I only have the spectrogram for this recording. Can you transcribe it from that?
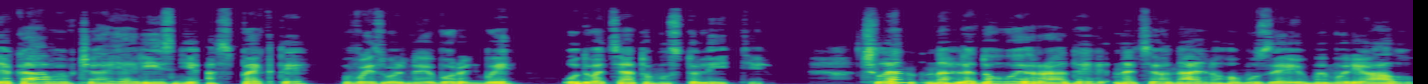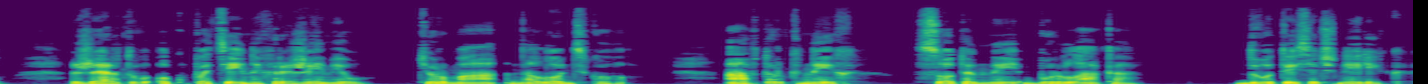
яка вивчає різні аспекти визвольної боротьби у ХХ столітті, член наглядової ради Національного музею меморіалу жертв окупаційних режимів Тюрма Налонського, автор книг Сотенний Бурлака 2000 рік,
